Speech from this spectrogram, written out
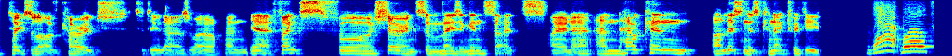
It takes a lot of courage to do that as well. And yeah, thanks for sharing some amazing insights, Iona. And how can our listeners connect with you? Yeah, well,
